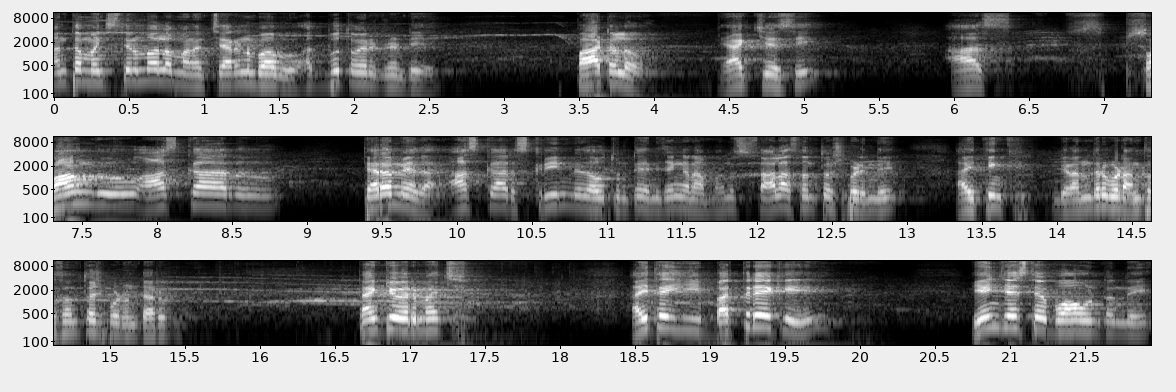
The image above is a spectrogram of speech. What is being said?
అంత మంచి సినిమాలో మన చరణ్ బాబు అద్భుతమైనటువంటి పాటలో యాక్ట్ చేసి ఆ సాంగ్ ఆస్కార్ తెర మీద ఆస్కార్ స్క్రీన్ మీద అవుతుంటే నిజంగా నా మనసు చాలా సంతోషపడింది. ఐ థింక్ మీరందరూ కూడా అంత సంతోషపడి ఉంటారు థ్యాంక్ యూ వెరీ మచ్ అయితే ఈ బర్త్డేకి ఏం చేస్తే బాగుంటుంది?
